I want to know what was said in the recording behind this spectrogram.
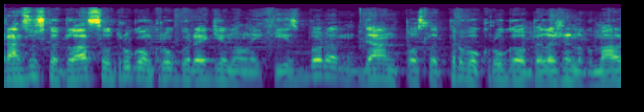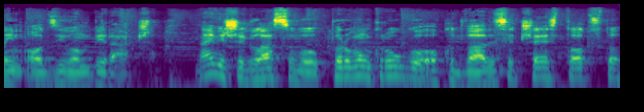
Francuska glasa u drugom krugu regionalnih izbora, dan posle prvog kruga obeleženog malim odzivom birača. Najviše glasova u prvom krugu, oko 26%,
